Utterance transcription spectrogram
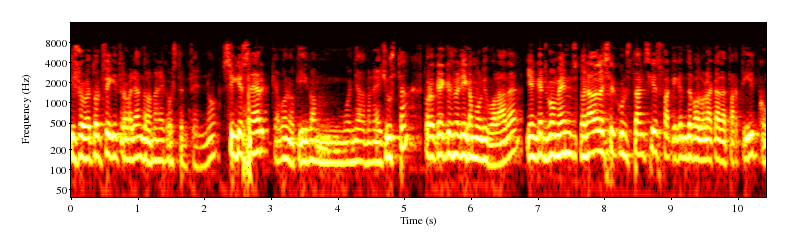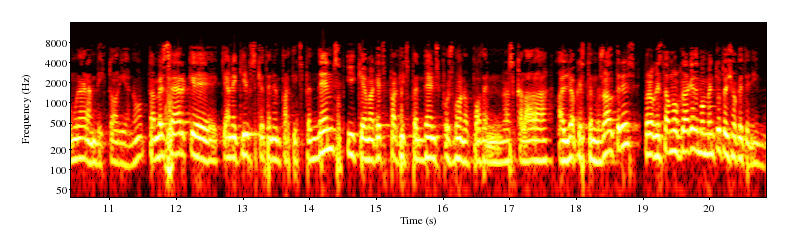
i sobretot seguir treballant de la manera que ho estem fent. No? Sí que és cert que bueno, aquí vam guanyar de manera justa, però crec que és una lliga molt igualada i en aquests moments, donades les circumstàncies, fa que haguem de valorar cada partit com una gran victòria. No? També és cert que, que hi ha equips que tenen partits pendents i que amb aquests partits pendents pues, bueno, poden escalar al lloc que estem nosaltres, però que està molt clar que de moment tot això que tenim.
